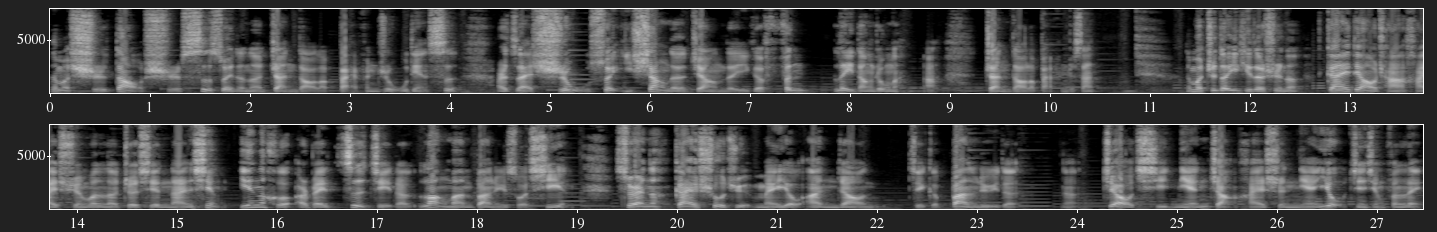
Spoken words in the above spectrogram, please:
那么十到十四岁的呢，占到了百分之五点四。而在十五岁以上的这样的一个分类当中呢，啊，占到了百分之三。那么值得一提的是呢，该调查还询问了这些男性因何而被自己的浪漫伴侣所吸引。虽然呢，该数据没有按照这个伴侣的呃较其年长还是年幼进行分类，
